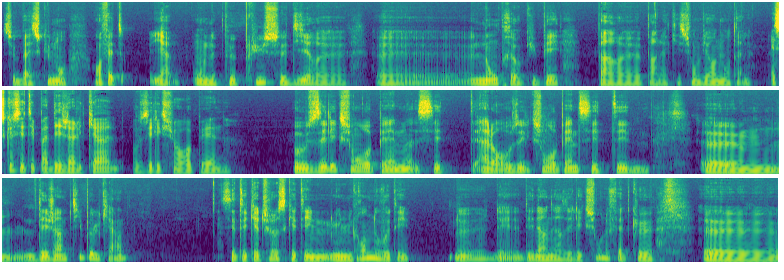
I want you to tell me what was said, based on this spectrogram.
ce basculement. En fait, y a, on ne peut plus se dire non préoccupé par, par la question environnementale. Est-ce que c'était pas déjà le cas aux élections européennes? Aux élections européennes, c'est alors aux élections européennes, c'était euh, déjà un petit peu le cas. C'était quelque chose qui était une, grande nouveauté euh, des, dernières élections, le fait que euh,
